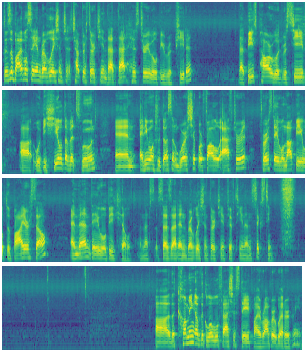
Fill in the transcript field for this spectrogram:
Does the Bible say in Revelation ch- chapter 13 that that history will be repeated? That beast power would receive, uh, would be healed of its wound, and anyone who doesn't worship or follow after it, first they will not be able to buy or sell, and then they will be killed. And that says that in Revelation 13, 15, and 16. Uh, the Coming of the Global Fascist State by Robert Weddergreen.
